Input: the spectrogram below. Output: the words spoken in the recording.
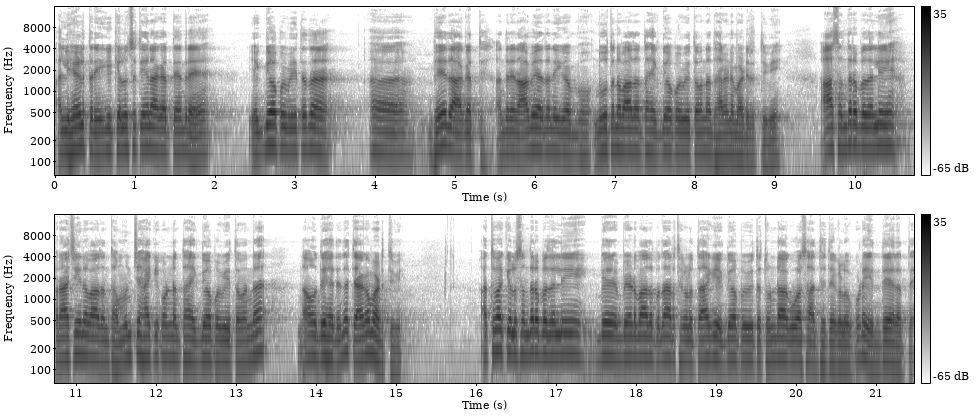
ಅಲ್ಲಿ ಹೇಳ್ತಾರೆ, ಈಗ ಕೆಲವು ಸತಿ ಏನಾಗತ್ತೆ ಅಂದರೆ ಯಜ್ಞೋಪವೀತದ ಭೇದ ಆಗತ್ತೆ. ಅಂದರೆ ನಾವೇ ಅದನ್ನು ಈಗ ನೂತನವಾದಂತಹ ಯಜ್ಞೋಪವೀತವನ್ನು ಧಾರಣೆ ಮಾಡಿರ್ತೀವಿ. ಆ ಸಂದರ್ಭದಲ್ಲಿ ಪ್ರಾಚೀನವಾದಂತಹ, ಮುಂಚೆ ಹಾಕಿಕೊಂಡಂತಹ ಯಜ್ಞೋಪವೀತವನ್ನು ನಾವು ದೇಹದಿಂದ ತ್ಯಾಗ ಮಾಡ್ತೀವಿ. ಅಥವಾ ಕೆಲವು ಸಂದರ್ಭದಲ್ಲಿ ಬೇ ಬೇಡವಾದ ಪದಾರ್ಥಗಳು ತಾಗಿ ಯಜ್ಞೋಪವೀತ ತುಂಡಾಗುವ ಸಾಧ್ಯತೆಗಳು ಕೂಡ ಇದ್ದೇ ಇರುತ್ತೆ.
